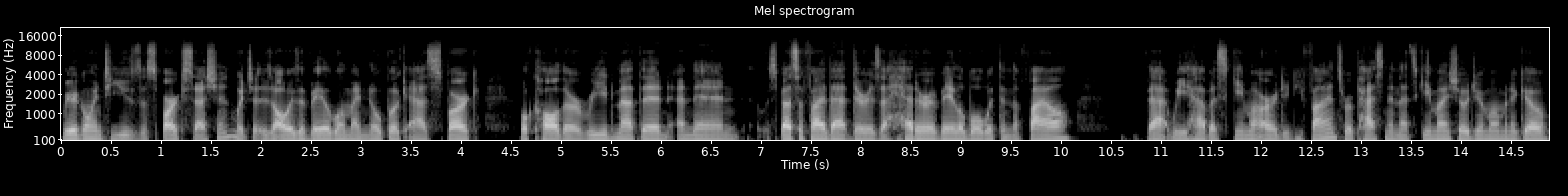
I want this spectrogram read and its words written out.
we are going to use the Spark session, which is always available in my notebook as Spark. We'll call the read method and then specify that there is a header available within the file that we have a schema already defined. So we're passing in that schema I showed you a moment ago.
